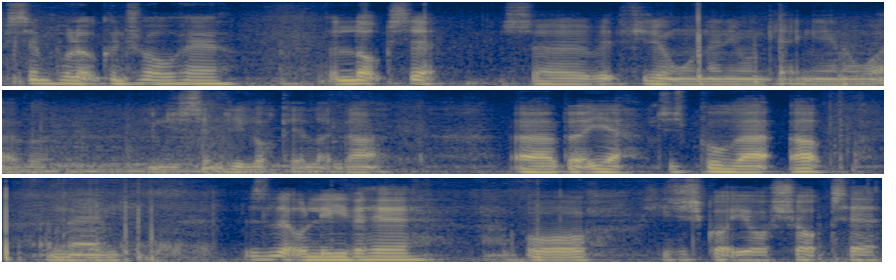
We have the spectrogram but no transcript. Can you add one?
a simple little control here that locks it so if you don't want anyone getting in or whatever you can just simply lock it like that uh, but yeah, just pull that up and then there's a little lever here or you just got your shocks here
